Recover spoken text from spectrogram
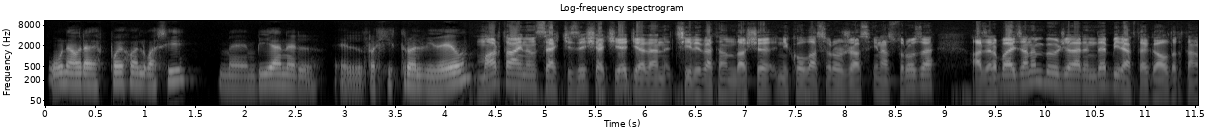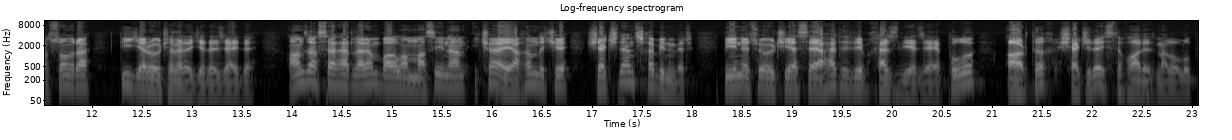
una hora después o algo así, me envían el, el registro del video. Mart ayının 8-i Şəkiyə gələn Çili vətəndaşı Nikolas Rojas Inastroza Azərbaycanın bölgələrində bir həftə qaldıqdan sonra digər ölkələrə gedəcəkdi. Ancaq sərhədlərin bağlanması ilə 2 aya yaxındır ki, Şəkidən çıxa bilmir. Bir neçə ölkəyə səyahət edib xərcləyəcəyi pulu artıq Şəkidə istifadə etməli olub.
